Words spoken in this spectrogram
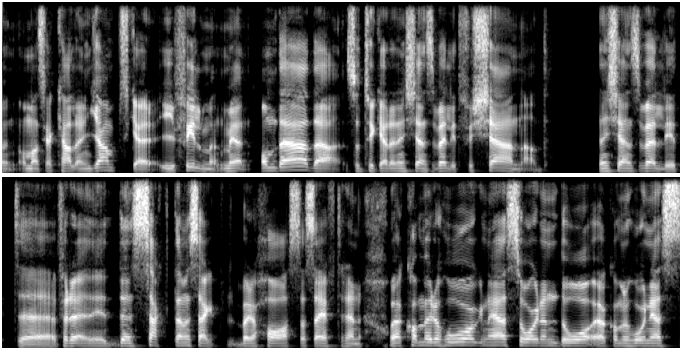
om man ska kalla det en jumpscare i filmen. Men om det är det så tycker jag att den känns väldigt förtjänad. Den känns väldigt, eh, för den sakta men säkert börjar hasa sig efter henne. Och jag kommer ihåg när jag såg den då och jag kommer ihåg när jag, s-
